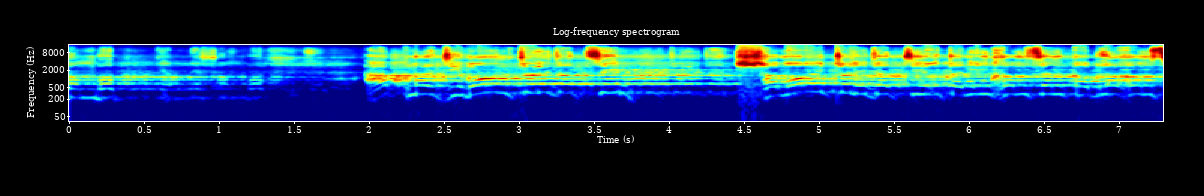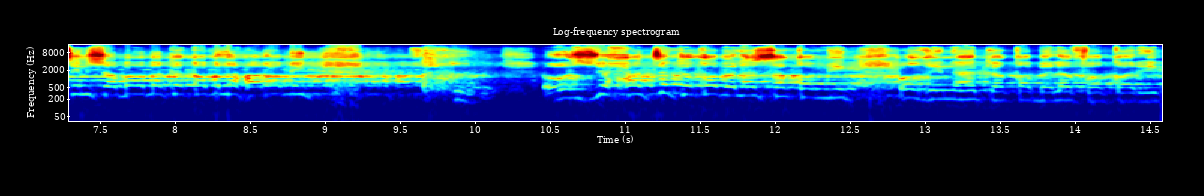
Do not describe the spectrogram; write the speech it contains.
সম্ভব কেমনে সম্ভব আপনার জীবন চলে যাচ্ছে সময় চলে যাচ্ছে তানিম খামসান কাবলা খামসিন শাবাবাকা কাবলা হারামিক وصحتك قبل سقمك وغناك قبل فقرك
